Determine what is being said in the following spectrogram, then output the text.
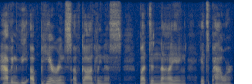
having the appearance of godliness, but denying its power.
